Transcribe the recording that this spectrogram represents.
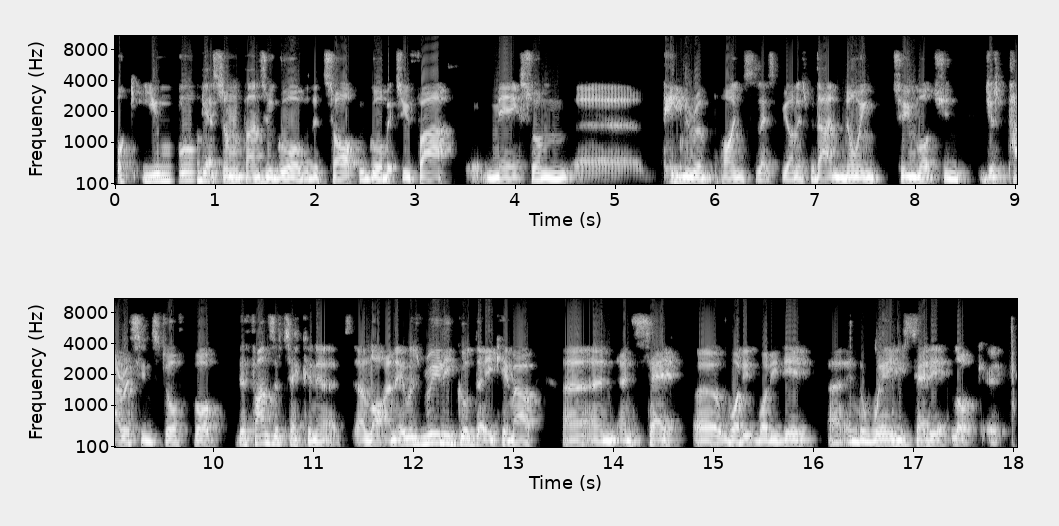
Okay, you will get some fans who go over the top, who go a bit too far, make some uh, ignorant points, let's be honest, without knowing too much and just parroting stuff. But the fans have taken it a lot, and it was really good that he came out uh, and and said uh, what it, what he did uh, and the way he said it. Look, uh,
